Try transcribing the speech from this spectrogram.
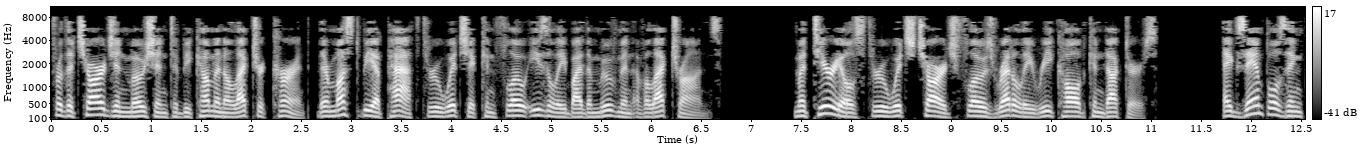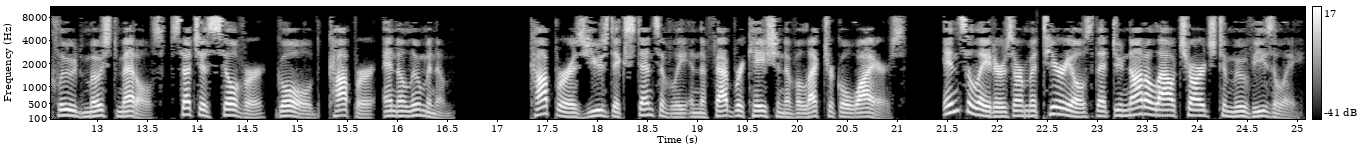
For the charge in motion to become an electric current, there must be a path through which it can flow easily by the movement of electrons. Materials through which charge flows readily recalled conductors. Examples include most metals, such as silver, gold, copper, and aluminum. Copper is used extensively in the fabrication of electrical wires. Insulators are materials that do not allow charge to move easily.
